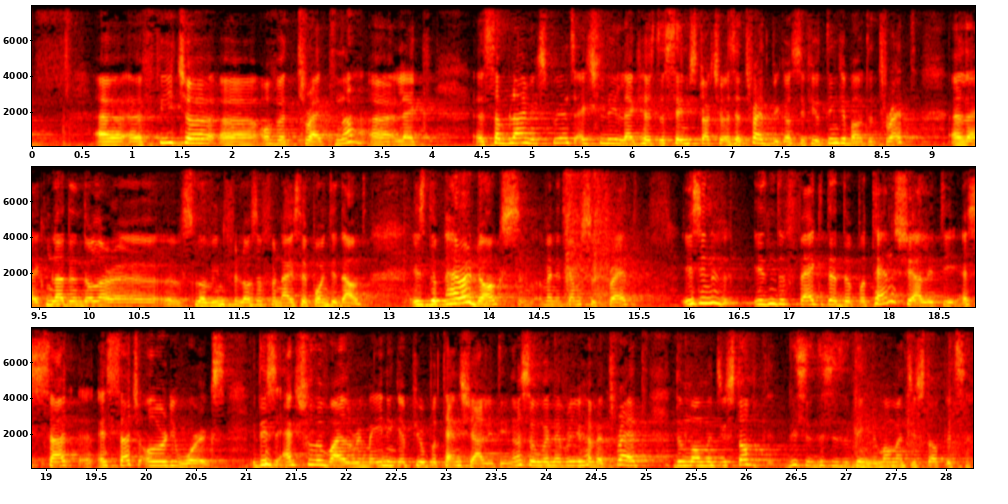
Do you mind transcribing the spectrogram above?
a, a, feature uh, of a threat, no? like a sublime experience actually like has the same structure as a threat because if you think about a threat, uh, like Mladen Dolar, a Slovene philosopher, nicely pointed out, is the paradox when it comes to threat is in, in the fact that the potentiality as such, as such already works. It is actually while remaining a pure potentiality. No? So whenever you have a threat, the moment you stop, this is, this is the thing, the moment you stop, it's,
